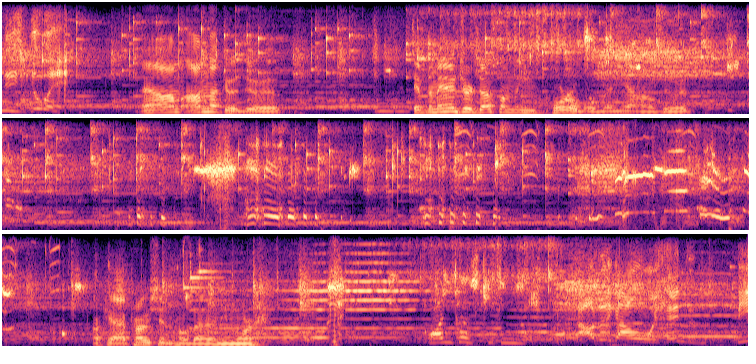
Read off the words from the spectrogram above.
Please do it. I'm. I'm not gonna do it. If the manager does something horrible, then yeah, I'll do it. Okay, I probably shouldn't hold that anymore. Why are you guys kicking me? Now they got only hand me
